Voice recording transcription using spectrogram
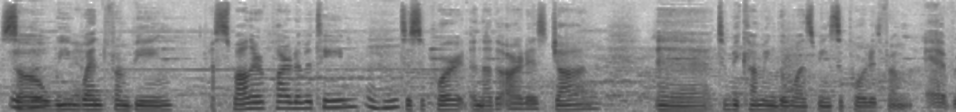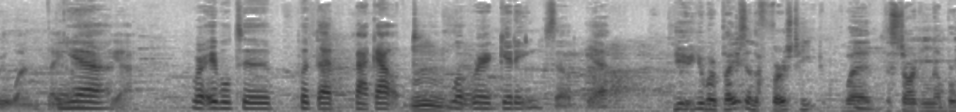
So mm-hmm. we went from being a smaller part of a team mm-hmm. to support another artist, John, uh, to becoming the ones being supported from everyone. Like, Yeah. yeah. We're able to put that back out, mm. what we're getting. So yeah. You, you were placed in the first heat with mm. the starting number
